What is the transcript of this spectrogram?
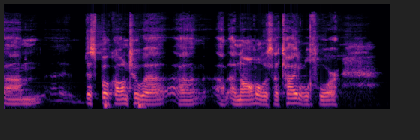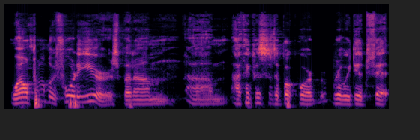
um, this book onto a, a, a novel as a title for well, probably 40 years, but um, um, I think this is a book where it really did fit.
